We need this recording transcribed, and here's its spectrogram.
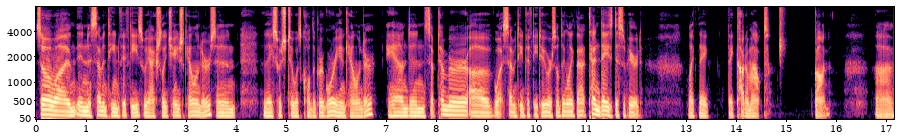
So uh, in the 1750s, we actually changed calendars and they switched to what's called the Gregorian calendar. And in September of what 1752 or something like that, 10 days disappeared. Like they they cut them out, gone, uh,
